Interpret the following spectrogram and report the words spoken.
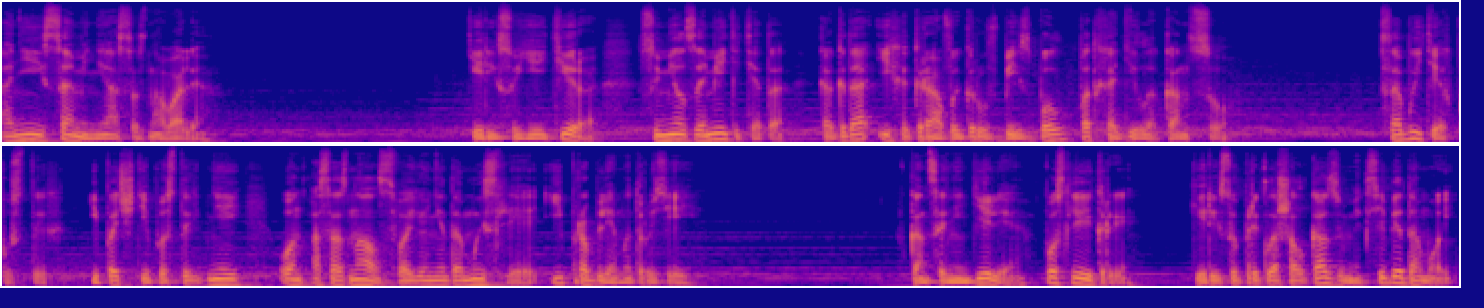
они и сами не осознавали. Кирису Ейтира сумел заметить это, когда их игра в игру в бейсбол подходила к концу. В событиях пустых и почти пустых дней он осознал свое недомыслие и проблемы друзей. В конце недели, после игры, Кирису приглашал Казуми к себе домой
